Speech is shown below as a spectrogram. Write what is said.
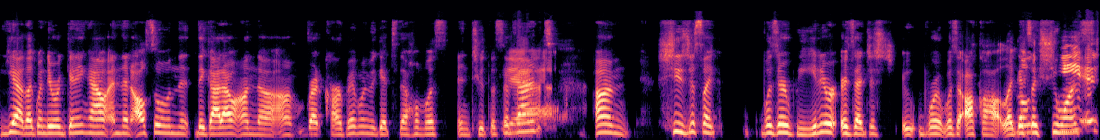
yeah, like when they were getting out, and then also when the, they got out on the um, red carpet when we get to the homeless and toothless Yeah. event, um, she's just like, was there weed or is that just uh, was it alcohol? Like it's Oh, like she wants, he is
